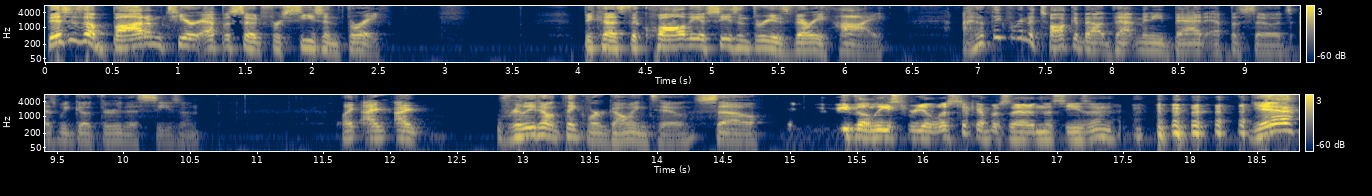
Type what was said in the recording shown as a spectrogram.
this is a bottom tier episode for season three. Because the quality of season three is very high. I don't think we're going to talk about that many bad episodes as we go through this season. Like, I, I really don't think we're going to. So, be the least realistic episode in the season. yeah,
